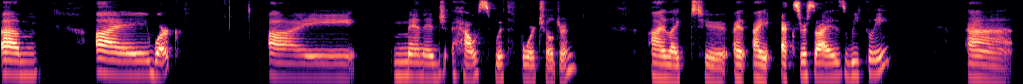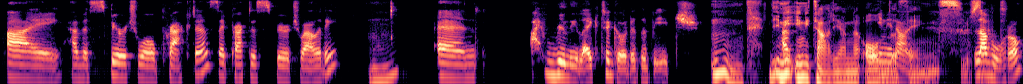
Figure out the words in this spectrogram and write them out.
Um, I work. I manage a house with four children. I like to. I, I exercise weekly. Uh, I have a spiritual practice. I practice spirituality and I really like to go to the beach. Mm, in, in Italian, all In the Italian. things you said. Lavoro,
